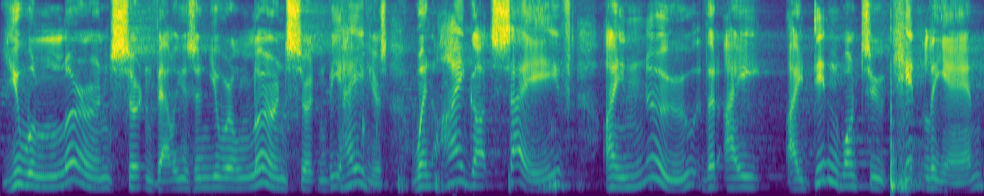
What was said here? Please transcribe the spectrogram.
You will learn certain values and you will learn certain behaviors. When I got saved, I knew that I, I didn't want to hit Leanne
